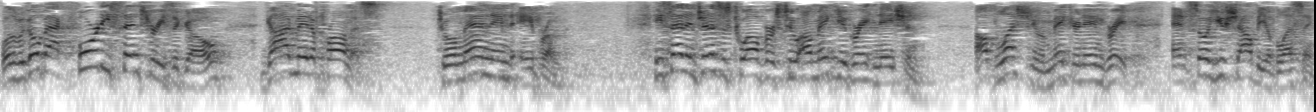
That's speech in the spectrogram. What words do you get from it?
Well, if we go back 40 centuries ago, God made a promise to a man named Abram. He said in Genesis 12, verse 2, I'll make you a great nation. I'll bless you and make your name great. And so you shall be a blessing.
